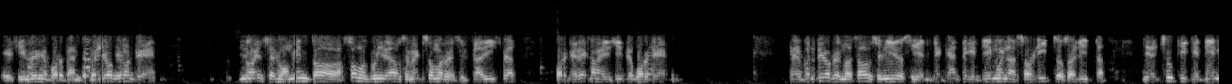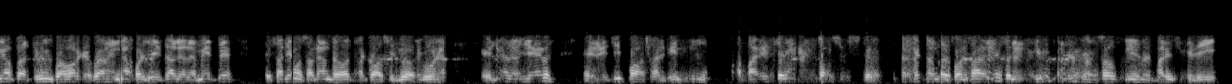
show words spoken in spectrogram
Es siempre importante. Pero yo creo que no es el momento, somos muy dados en somos resultadistas, porque déjame decirte por qué. En el partido con los Estados Unidos y el Tecate que tiene una solito, solita, y el Chucky que tiene otra, tiene un jugador que juega en Nápoles Italia, le mete, estaríamos hablando de otra cosa, sin duda alguna. El día de ayer, el equipo hasta el final aparece, entonces, perfectan responsables en el equipo de Estados Unidos, me parece que sí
